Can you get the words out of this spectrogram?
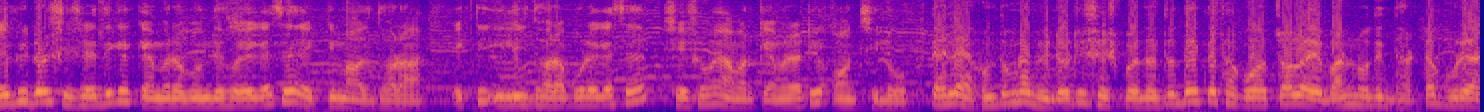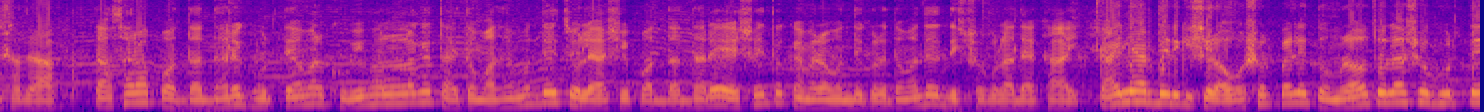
এই ভিডিওর শেষের দিকে ক্যামেরাবন্দি হয়ে গেছে একটি মাছ ধরা। একটি ইলিশ ধরা পড়ে গেছে, সে সময় আমার ক্যামেরাটি অন ছিল। তাহলে এখন তোমরা ভিডিওটি শেষ পর্যন্ত দেখতে থাকো। চলো এবার নদীর ধারটা ঘুরে আসা যাক। তাছাড়া পদ্মার ধারে ঘুরতে আমার খুবই ভালো লাগে, তাই তো মাঝে মধ্যেই চলে আসি পদ্মার ধারে, এসেই তো ক্যামেরাবন্দি করে তোমাদের দৃশ্যগুলো দেখাই। তাইলে আর দেরি কিসের? অবসর পাইলে তোমরাও চলে আসো ঘুরতে।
